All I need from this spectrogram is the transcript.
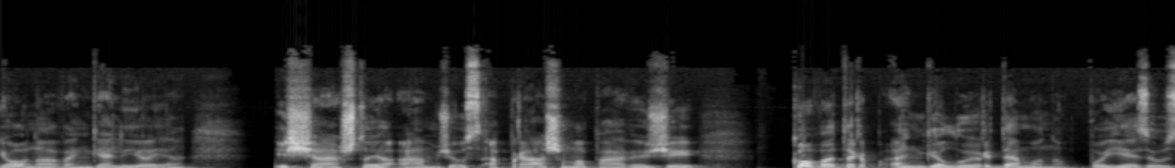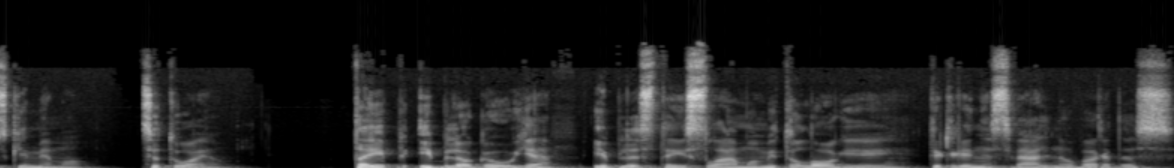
Jono Evangelijoje iš šeštojo amžiaus aprašoma pavyzdžiui kova tarp angelų ir demonų po Jėzaus gimimo. Cituoju. Taip Iblio gauja, Iblis tai islamo mitologijai tikrinis velnio vardas,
